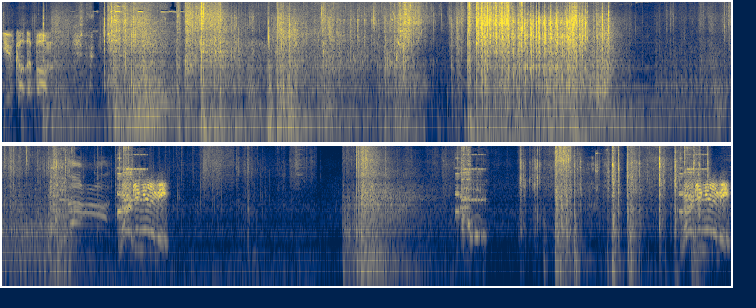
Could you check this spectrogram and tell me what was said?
You've got the bomb. Marking enemy. Marking enemy.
